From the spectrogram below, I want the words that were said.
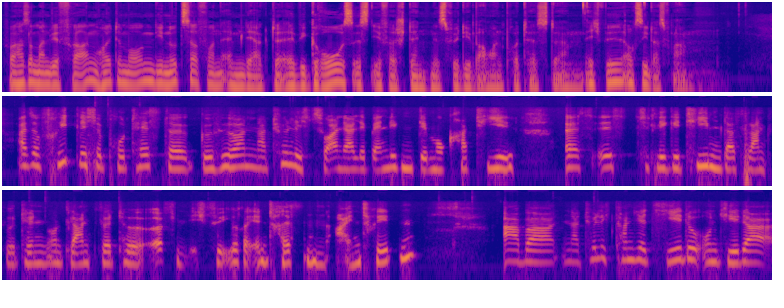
Frau Hasselmann, wir fragen heute Morgen die Nutzer von MD aktuell, wie groß ist Ihr Verständnis für die Bauernproteste? Ich will auch Sie das fragen. Also friedliche Proteste gehören natürlich zu einer lebendigen Demokratie. Es ist legitim, dass Landwirtinnen und Landwirte öffentlich für ihre Interessen eintreten. Aber natürlich kann jetzt jede und jeder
